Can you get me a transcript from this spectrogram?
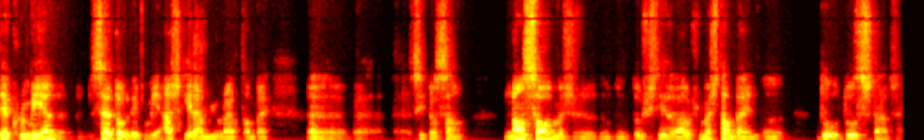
de economia, setor da economia, acho que irá melhorar também uh, a situação, não só mas, do, dos cidadãos, mas também do, dos Estados.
